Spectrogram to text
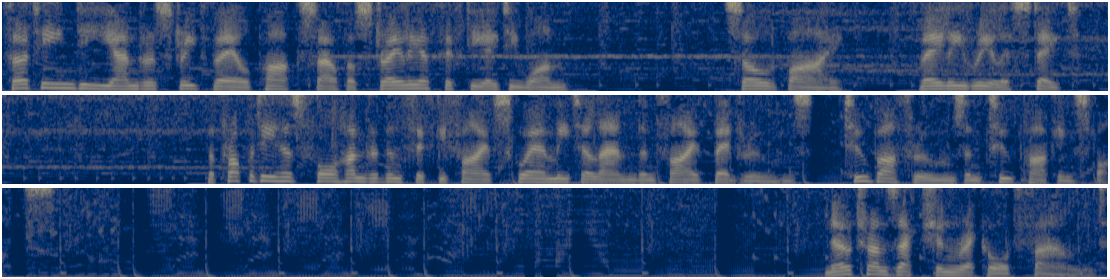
13 D Yandra Street Vale Park South Australia 5081 Sold by Bailey Real Estate the property has 455 square meter land and 5 bedrooms, 2 bathrooms and 2 parking spots. No transaction record found.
